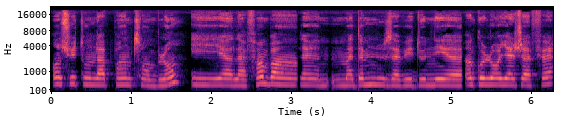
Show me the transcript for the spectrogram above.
Ensuite on l'a peinte en blanc et à la fin ben la madame nous avait donné euh, un coloriage à faire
